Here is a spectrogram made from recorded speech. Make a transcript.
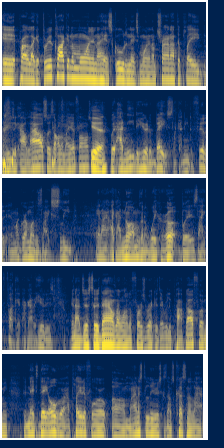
at probably like at three o'clock in the morning. I had school the next morning. I'm trying not to play the music out loud, so it's all in my headphones. Yeah. But I need to hear the bass. Like I need to feel it. And my grandmother's like sleep. And I like I know I'm gonna wake her up, but it's like fuck it, I gotta hear this. And I just touched down was like one of the first records that really popped off for me. The next day over, I played it for um, minus the lyrics because I was cussing a lot.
